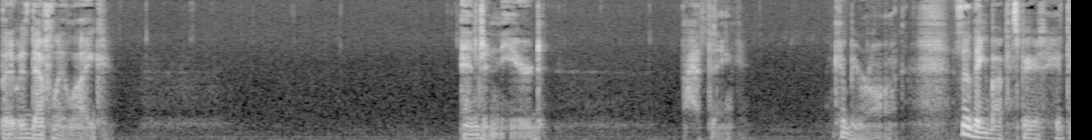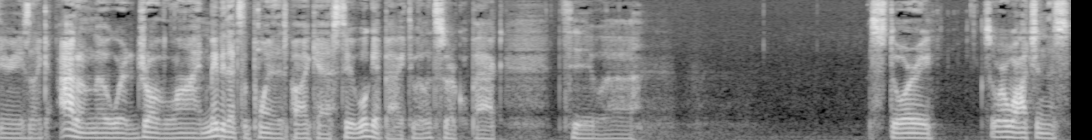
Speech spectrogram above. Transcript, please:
But it was definitely like engineered. I think. Could be wrong. That's the thing about conspiracy theories. Like, I don't know where to draw the line. Maybe that's the point of this podcast, too. We'll get back to it. Let's circle back to uh, the story. So, we're watching this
